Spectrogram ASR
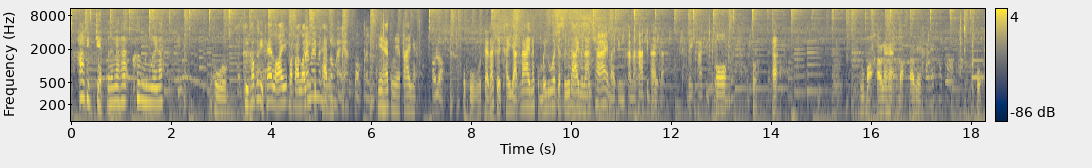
57เลยนะฮะ ครึ่งหนึ่งเลยนะ โอ้โห คือเขาผลิตแค่ร้อยประมาณไม่ไม่120มันคันตรงไหนอะบอกหน่อยนี่ฮะตรงเนี้ยใต้เนี่ยเขาเหรอ โอ้โห แต่ถ้าเกิดใครอยากได้นะ ผมไม่รู้ว่าจะซื้อได้ไหมนะไม่ใช่ หมายถึงคันละห้าสิบเจ็ดอะเลขห้าสิบโอ้ฮะ ดูบอกเขานะฮะบอกเขาเนี่ยขอให้เขาต่อโอ้โห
